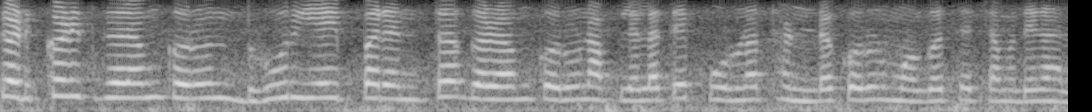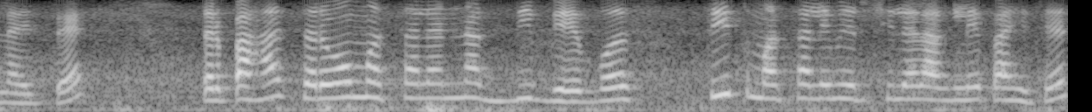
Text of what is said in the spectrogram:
कडकडीत गरम करून धूर येईपर्यंत गरम करून आपल्याला ते पूर्ण थंड करून मगच याच्यामध्ये घालायचं आहे तर पहा सर्व मसाल्यांना अगदी व्यवस्थित मसाले मिरचीला लागले पाहिजेत.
